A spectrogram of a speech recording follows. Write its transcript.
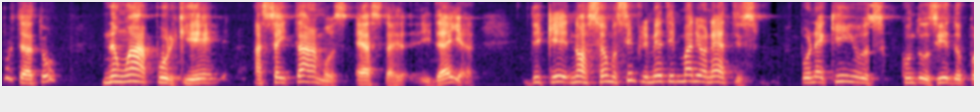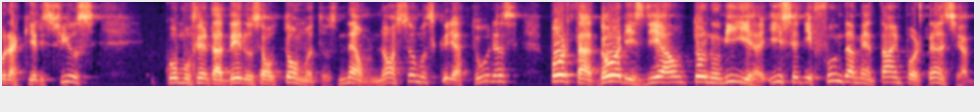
Portanto, não há por que aceitarmos esta ideia de que nós somos simplesmente marionetes, bonequinhos conduzidos por aqueles fios como verdadeiros autômatos. Não, nós somos criaturas portadores de autonomia. Isso é de fundamental importância.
